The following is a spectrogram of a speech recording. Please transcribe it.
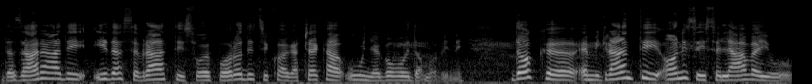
da zaradi i da se vrati svojoj porodici koja ga čeka u njegovoj domovini. Dok e, emigranti, oni se iseljavaju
